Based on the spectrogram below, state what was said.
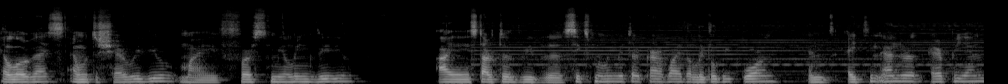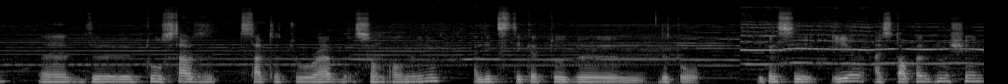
Hello guys, I want to share with you my first milling video. I started with the 6mm carbide a little bit worn and 1800 RPM. Uh, the tool started, started to rub some aluminum and it stuck to the, the tool. You can see here I stopped at the machine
